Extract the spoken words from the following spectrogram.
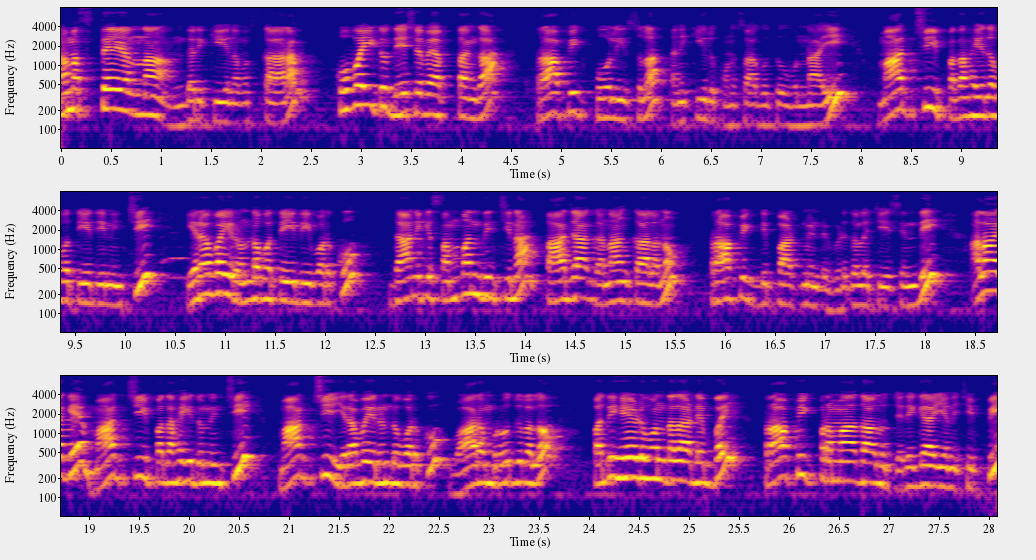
నమస్తే అన్న అందరికీ నమస్కారం. కువైట్ దేశవ్యాప్తంగా ట్రాఫిక్ పోలీసుల తనిఖీలు కొనసాగుతూ ఉన్నాయి. మార్చి పదహైదవ తేదీ నుంచి ఇరవై రెండవ తేదీ వరకు దానికి సంబంధించిన తాజా గణాంకాలను ట్రాఫిక్ డిపార్ట్మెంట్ విడుదల చేసింది. అలాగే మార్చి పదహైదు నుంచి మార్చి ఇరవై రెండు వరకు వారం రోజులలో పదిహేడు వందల డెబ్బై ట్రాఫిక్ ప్రమాదాలు జరిగాయని చెప్పి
